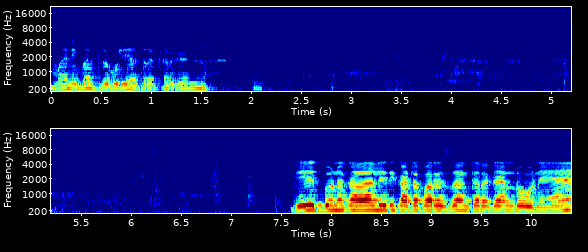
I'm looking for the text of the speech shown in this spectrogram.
මනි භද්‍ර ගුලි හතරක් කරගන්නේ බේත් බොන කාලෙදි කට පරිස්සම් කරගන්න ඕනේ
